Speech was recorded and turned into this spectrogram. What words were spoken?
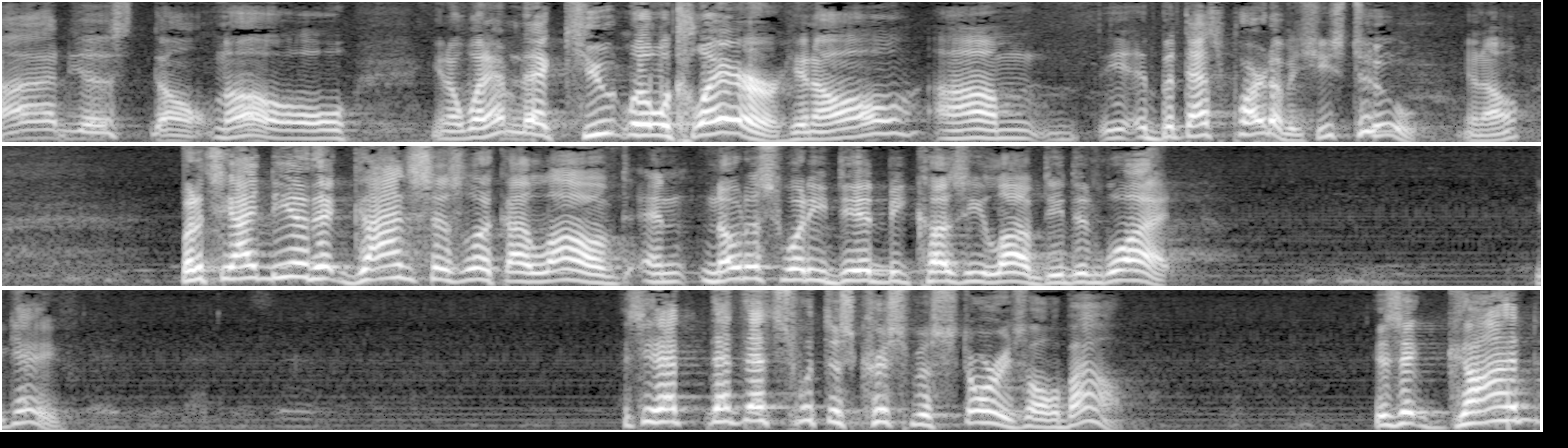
I just don't know. You know, what happened to that cute little Claire, you know? Um, but that's part of it. She's two, you know? But it's the idea that God says, look, I loved, and notice what he did because he loved. He did what? He gave. You see, that, that, that's what this Christmas story is all about is that God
